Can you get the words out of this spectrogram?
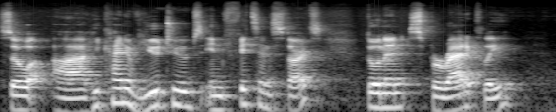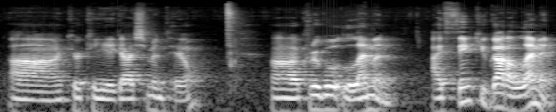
So uh, he kind of YouTubes in fits and starts. 또는 sporadically 아, 그렇게 얘기하시면 돼요. 아, 그리고 lemon. I think you got a lemon.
